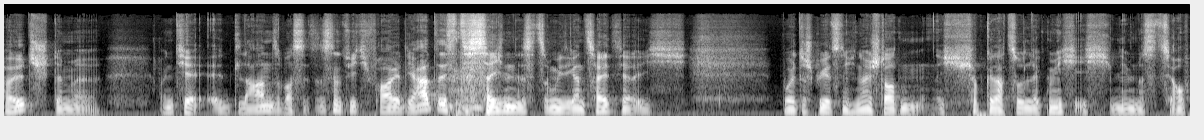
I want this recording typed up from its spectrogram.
Holzstimme und hier entladen sowas. Jetzt ist natürlich die Frage, ja, das, das Zeichen ist jetzt irgendwie die ganze Zeit ja. Ich wollte das Spiel jetzt nicht neu starten. Ich habe gedacht, so leck mich, ich nehme das jetzt hier auf.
